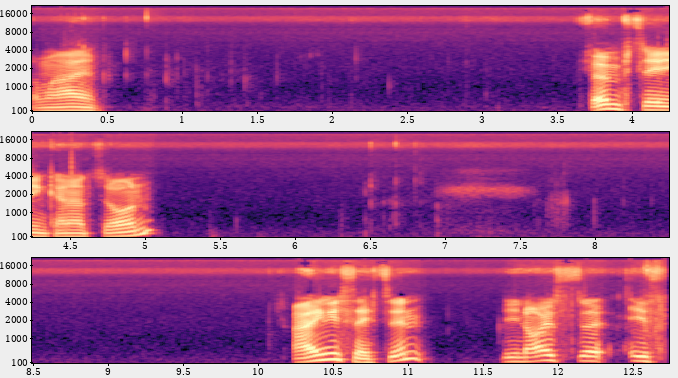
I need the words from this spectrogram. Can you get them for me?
schon mal 15 Inkarnationen. eigentlich 16. Die neueste ist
